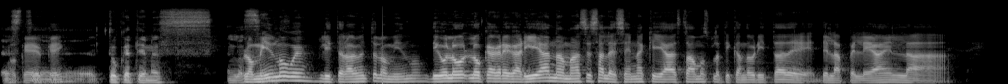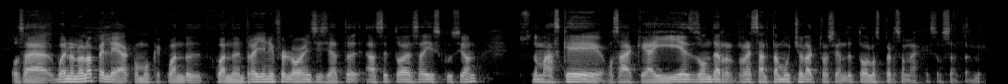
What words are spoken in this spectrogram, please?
Este, ok, ok. ¿Tú qué tienes? lo mismo, güey, literalmente lo mismo. Digo, lo, lo, que agregaría nada más es a la escena que ya estábamos platicando ahorita de, de la pelea en la... O sea, bueno, no la pelea, como que cuando, cuando entra Jennifer Lawrence y se hace toda esa discusión, pues nomás que, o sea, que ahí es donde resalta mucho la actuación de todos los personajes, o sea, también.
